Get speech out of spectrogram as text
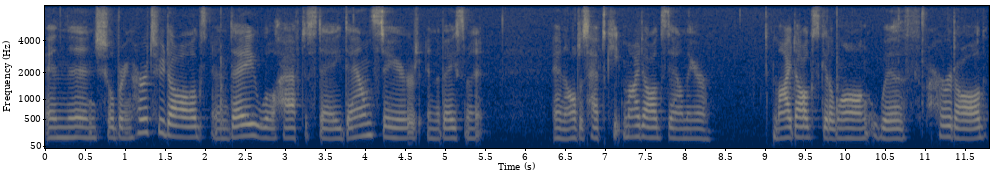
And then she'll bring her two dogs, and they will have to stay downstairs in the basement. And I'll just have to keep my dogs down there. My dogs get along with her dog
